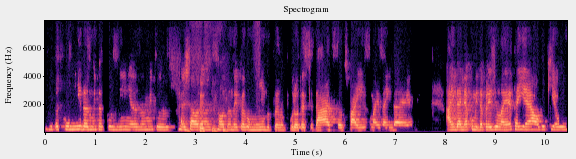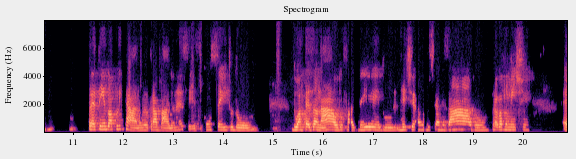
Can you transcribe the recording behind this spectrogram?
muitas comidas, muitas cozinhas, muitos restaurantes rodando aí pelo mundo, pelo, por outras cidades, outros países, mas ainda é, ainda é minha comida predileta e é algo que eu pretendo aplicar no meu trabalho, né? Esse, esse conceito do, do artesanal, do fazer, do retirar industrializado, provavelmente é,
